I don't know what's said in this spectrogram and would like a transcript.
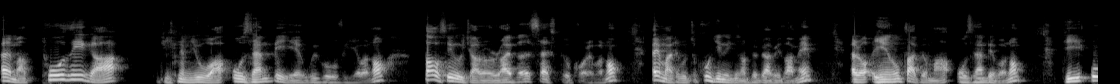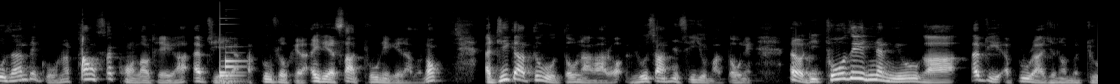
အဲ့ဒါမှာထိုးဆေးကဒီ2မျိုးက Ozempic ရဲ့ Wegovy ရဲ့ပေါ့နော် တောက်ဆေးကိုကြတော့ Rival Sex လို့ခေါ်တယ်ပေါ့နော်အဲ့မှာတခုတစ်ခုချင်းနေကျွန်တော်ပြောပြပေးသွားမယ်အဲ့တော့အရင်ဆုံးစပြောမှာ Ozempic ပေါ့နော်ဒီ Ozempic ကို2019လောက်ထဲက FDA က approve လုပ်ခဲ့တာအဲ့ဒီကစထိုးနေခဲ့တာပေါ့နော်အဓိကသူ့ကိုသုံးတာကတော့အမျိုးအစားနှစ်စီးကြိုမှာသုံးတယ်အဲ့တော့ဒီထိုးသေးနှစ်မျိုးက FDA approve တာကျွန်တော်မတူ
